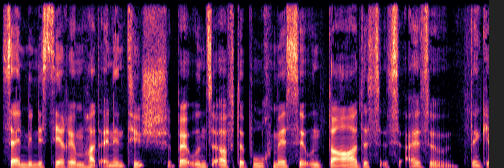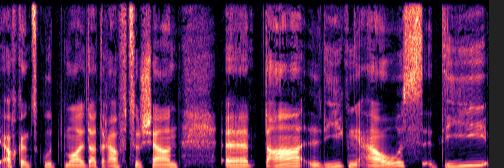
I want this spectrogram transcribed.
sein Ministerium hat einen Tisch bei uns auf der Buchmesse und da, das ist also, denke ich, auch ganz gut mal da drauf zu schauen, äh, da liegen aus die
